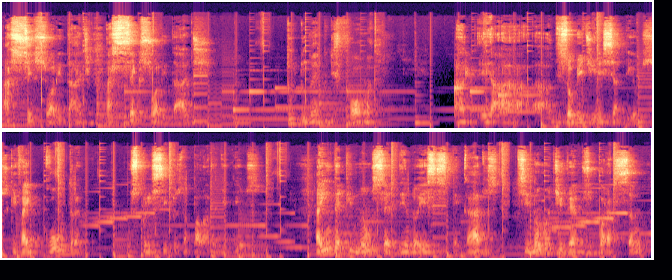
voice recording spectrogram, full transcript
a sensualidade, a sexualidade, tudo né? de forma a, a, a desobediência a Deus, que vai contra os princípios da palavra de Deus. Ainda que não cedendo a esses pecados, se não mantivermos o coração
